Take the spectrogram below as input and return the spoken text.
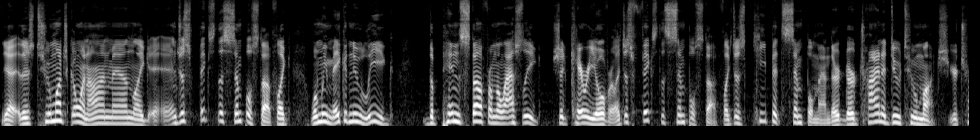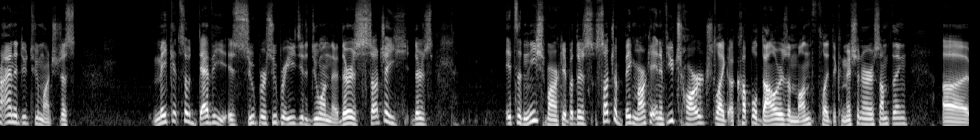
Yeah, there's too much going on, man. Like, and just fix the simple stuff. Like, when we make a new league, the pin stuff from the last league should carry over. Like, just fix the simple stuff. Like, just keep it simple, man. They're they're trying to do too much. You're trying to do too much. Just make it so Devy is super super easy to do on there. There is such a there's it's a niche market, but there's such a big market, and if you charge like a couple dollars a month to like the commissioner or something, uh,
